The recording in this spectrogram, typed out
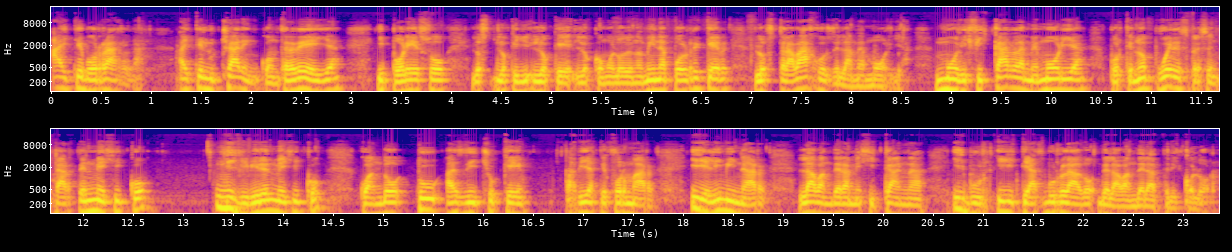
hay que borrarla, hay que luchar en contra de ella y por eso lo que, lo como lo denomina Paul Riquet, los trabajos de la memoria, modificar la memoria porque no puedes presentarte en México ni vivir en México cuando tú has dicho que había que formar y eliminar la bandera mexicana y te has burlado de la bandera tricolor.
